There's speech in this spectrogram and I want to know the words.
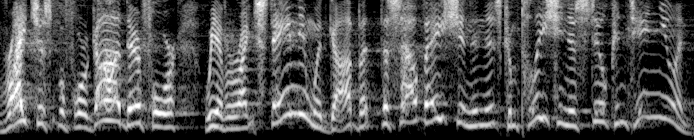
righteous before God, therefore we have a right standing with God, but the salvation and its completion is still continuing.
